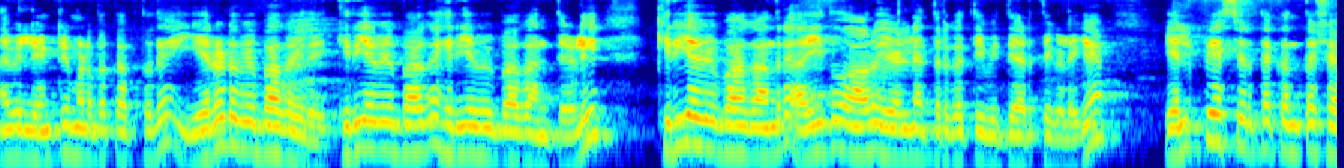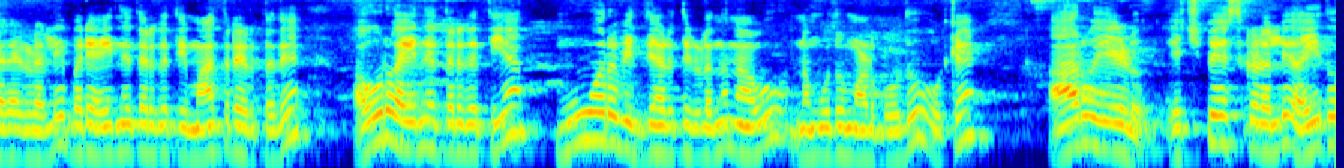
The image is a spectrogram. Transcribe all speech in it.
ನಾವಿಲ್ಲಿ ಎಂಟ್ರಿ ಮಾಡಬೇಕಾಗ್ತದೆ. ಎರಡು ವಿಭಾಗ ಇದೆ. ಕಿರಿಯ ವಿಭಾಗ, ಹಿರಿಯ ವಿಭಾಗ ಅಂತೇಳಿ. ಕಿರಿಯ ವಿಭಾಗ ಅಂದರೆ ಐದು, ಆರು, ಏಳನೇ ತರಗತಿ ವಿದ್ಯಾರ್ಥಿಗಳಿಗೆ. ಎಲ್ ಪಿ ಎಸ್ ಇರ್ತಕ್ಕಂಥ ಶಾಲೆಗಳಲ್ಲಿ ಬರೀ ಐದನೇ ತರಗತಿ ಮಾತ್ರ ಇರ್ತದೆ. ಅವರು ಐದನೇ ತರಗತಿಯ ಮೂವರು ವಿದ್ಯಾರ್ಥಿಗಳನ್ನು ನಾವು ನಮೂದು ಮಾಡ್ಬೋದು ಓಕೆ ಆರು ಏಳು ಎಚ್ ಪಿ ಎಸ್ಗಳಲ್ಲಿ ಐದು,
